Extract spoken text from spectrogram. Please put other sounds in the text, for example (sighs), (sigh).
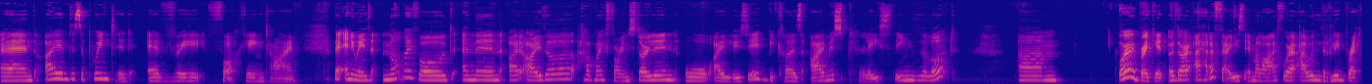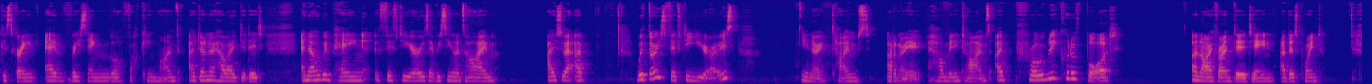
and I am disappointed every fucking time. But anyways, not my fault. And then I either have my phone stolen or I lose it because I misplace things a lot. Um or I break it. Although I had a phase in my life where I would literally break a screen every single fucking month. I don't know how I did it. And I would be paying 50 euros every single time. I swear, I, with those 50 euros, you know, times I don't know how many times, I probably could have bought an iPhone 13 at this point.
